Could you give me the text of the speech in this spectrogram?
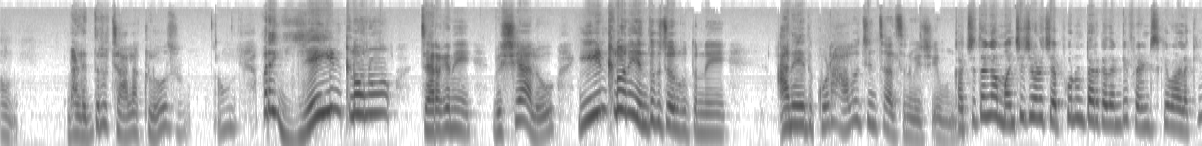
అవును. వాళ్ళిద్దరూ చాలా క్లోజు. అవును. మరి ఏ ఇంట్లోనూ జరగని విషయాలు ఈ ఇంట్లోనే ఎందుకు జరుగుతున్నాయి అనేది కూడా ఆలోచించాల్సిన విషయం ఖచ్చితంగా మంచి చెడు చెప్పుకుని ఉంటారు కదండి ఫ్రెండ్స్కి వాళ్ళకి?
